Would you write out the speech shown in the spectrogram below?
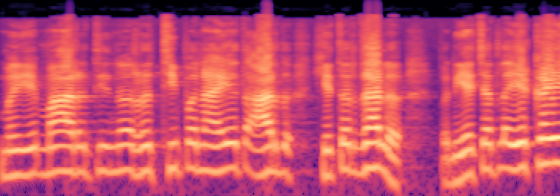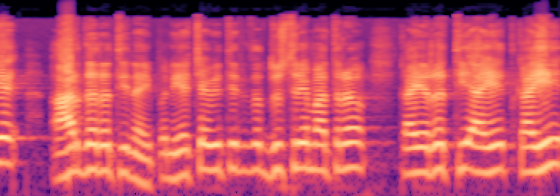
म्हणजे महारथीनं रथी पण आहेत अर्ध हे तर झालं. पण याच्यातला एकही अर्धरथी नाही. पण याच्या व्यतिरिक्त दुसरे मात्र काही रथी आहेत काही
